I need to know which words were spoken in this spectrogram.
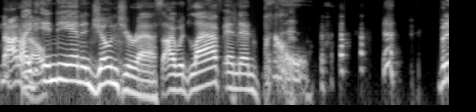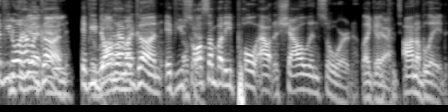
No, I don't I'd know. Indiana Jones your ass. I would laugh and then But if you, You don't have a gun, Eddie, if you don't robber have a gun, if you saw somebody pull out a Shaolin sword, like a Yeah. katana blade,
